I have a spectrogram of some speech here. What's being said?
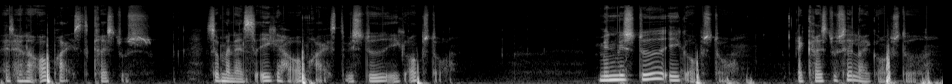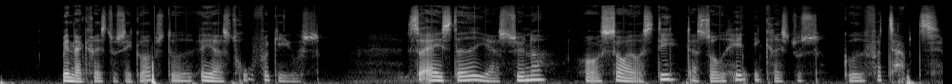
at han har oprejst Kristus, som man altså ikke har oprejst, hvis døde ikke opstår. Men hvis døde ikke opstår, er Kristus heller ikke opstået. Men er Kristus ikke opstået, er jeres tro forgæves. Så er I stadig jeres synder, og så er også de, der er sovet hen i Kristus, gået fortabt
